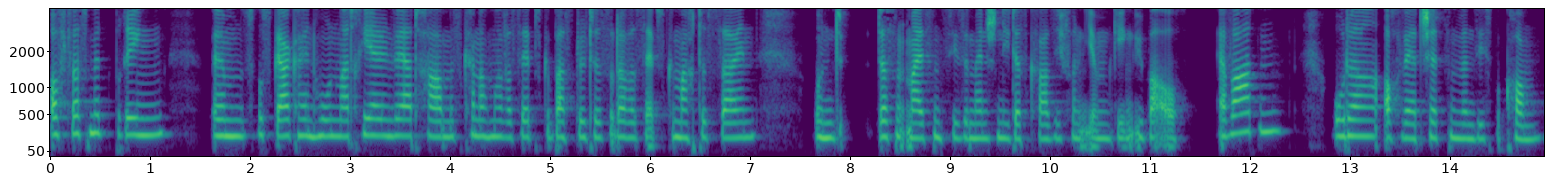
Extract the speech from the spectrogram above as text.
oft was mitbringen. Ähm, es muss gar keinen hohen materiellen Wert haben. Es kann auch mal was selbstgebasteltes oder was selbstgemachtes sein. Und das sind meistens diese Menschen, die das quasi von ihrem Gegenüber auch erwarten oder auch wertschätzen, wenn sie es bekommen.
